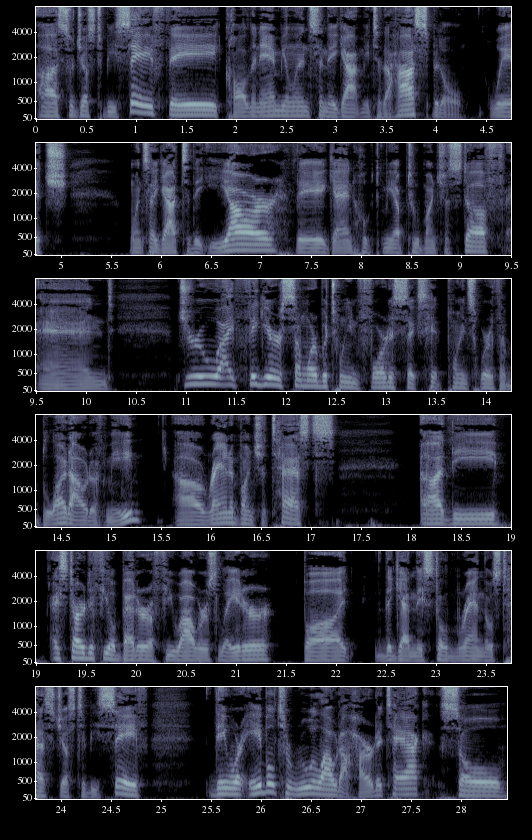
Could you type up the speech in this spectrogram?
Uh, so just to be safe, they called an ambulance and they got me to the hospital. Which, once I got to the ER, they again hooked me up to a bunch of stuff and drew, I figure, somewhere between four to six hit points worth of blood out of me. Uh, ran a bunch of tests. Uh, the I started to feel better a few hours later, but again, they still ran those tests just to be safe. They were able to rule out a heart attack, so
